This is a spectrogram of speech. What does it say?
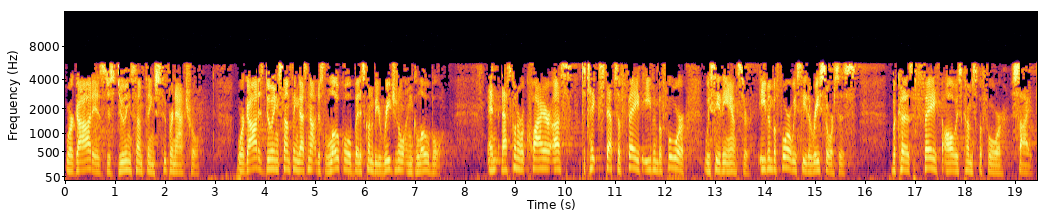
where God is just doing something supernatural where God is doing something that's not just local, but it's going to be regional and global. And that's going to require us to take steps of faith even before we see the answer, even before we see the resources. Because faith always comes before sight.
